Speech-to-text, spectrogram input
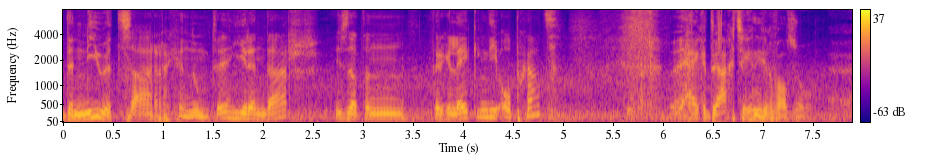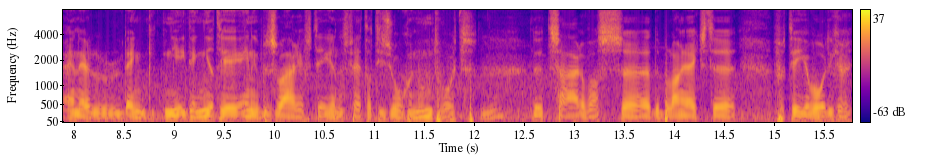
de nieuwe tsaar genoemd, hè? hier en daar. Is dat een vergelijking die opgaat? Hij gedraagt zich in ieder geval zo. En hij, denk ik, niet, ik denk niet dat hij enig bezwaar heeft tegen het feit dat hij zo genoemd wordt. De tsaar was uh, de belangrijkste vertegenwoordiger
